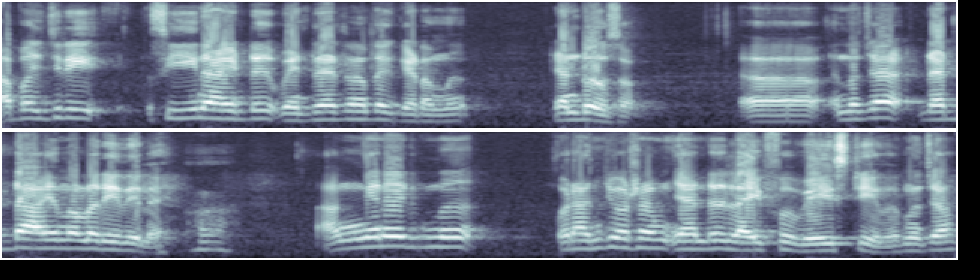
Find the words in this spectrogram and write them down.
അപ്പോൾ ഇച്ചിരി സീനായിട്ട് വെന്റിലേറ്ററിനകത്ത് കിടന്ന് രണ്ട് ദിവസം. എന്ന് വെച്ചാൽ ഡെഡ് ആയെന്നുള്ള രീതിയിലേ. അങ്ങനെ ഇരുന്ന് ഒരു അഞ്ച് വർഷം ഞാൻ എന്റെ ലൈഫ് വേസ്റ്റ് ചെയ്തു. എന്ന് വെച്ചാൽ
